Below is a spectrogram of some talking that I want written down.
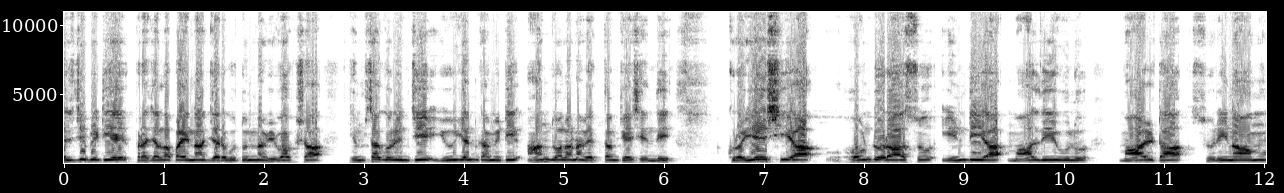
ఎల్జిబిటిఐ ప్రజలపైన జరుగుతున్న వివక్ష హింస గురించి యుఎన్ కమిటీ ఆందోళన వ్యక్తం చేసింది. క్రొయేషియా హోండురాసు ఇండియా మాల్దీవులు మాల్టా సురినాము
